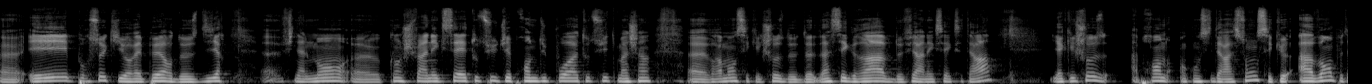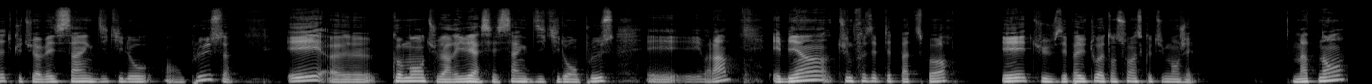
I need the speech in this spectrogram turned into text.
Euh, et pour ceux qui auraient peur de se dire, euh, finalement, euh, quand je fais un excès, tout de suite je vais prendre du poids, tout de suite machin, vraiment c'est quelque chose d'assez grave de faire un excès, etc. Il y a quelque chose à prendre en considération, c'est que avant peut-être que tu avais 5-10 kilos en plus. Et comment tu arrivé à ces 5-10 kilos en plus et, et voilà, eh bien, tu ne faisais peut-être pas de sport et tu faisais pas du tout attention à ce que tu mangeais. Maintenant,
